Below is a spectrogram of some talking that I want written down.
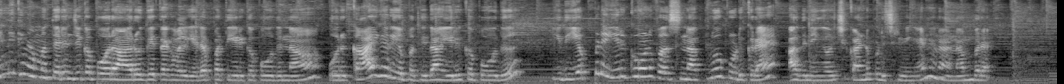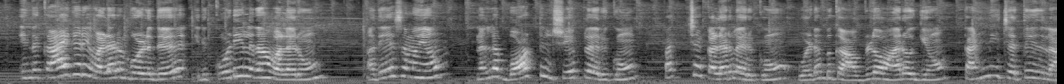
இன்னைக்கு நம்ம தெரிஞ்சுக்க போற ஆரோக்கிய தகவல் எதை பத்தி இருக்க போகுதுன்னா ஒரு காய்கறியை பத்தி தான் இருக்க போகுது. இது எப்படி இருக்கும்னு ஃபர்ஸ்ட் நான் க்ளூ கொடுக்குறேன். அது நீங்க வச்சு கண்டுபிடிச்சிருவீங்கன்னு நான் நம்புறேன். இந்த காய்கறி வளரும் பொழுது இது கொடியில தான் வளரும். அதே சமயம் நல்ல பாட்டில் ஷேப்ல இருக்கும். பச்சை கலர்ல இருக்கும். உடம்புக்கு அவ்வளோ ஆரோக்கியம். தண்ணி சத்து இதுல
